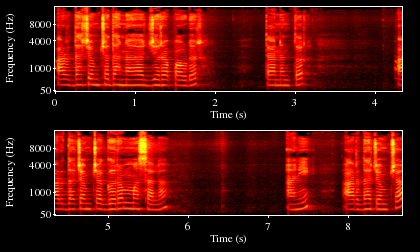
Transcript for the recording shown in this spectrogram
अर्धा चमचा धना जिरा पावडर त्यानंतर अर्धा चमचा गरम मसाला आणि अर्धा चमचा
